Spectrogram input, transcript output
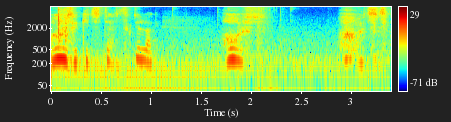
어우 이 새끼 진짜 승질나게 어우 씨 아우 진짜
